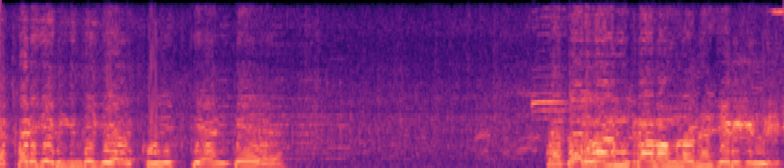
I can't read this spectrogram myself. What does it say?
ఎక్కడ జరిగింది? కుయుక్తి అంటే పెదర్వానం గ్రామంలోనే జరిగింది.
